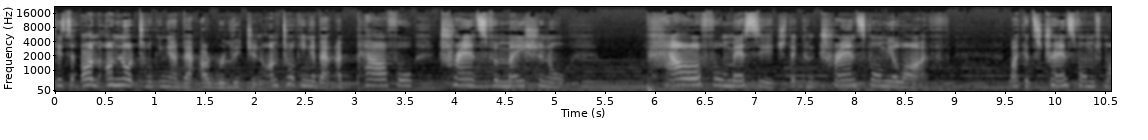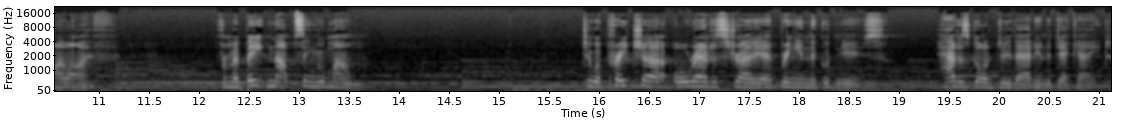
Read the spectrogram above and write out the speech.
This, I'm, I'm not talking about a religion, I'm talking about a powerful, transformational, powerful message that can transform your life like it's transformed my life from a beaten up single mum to a preacher all around Australia bringing the good news. How does God do that in a decade?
